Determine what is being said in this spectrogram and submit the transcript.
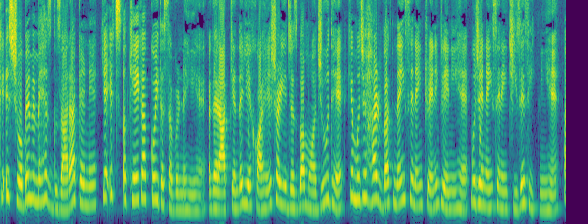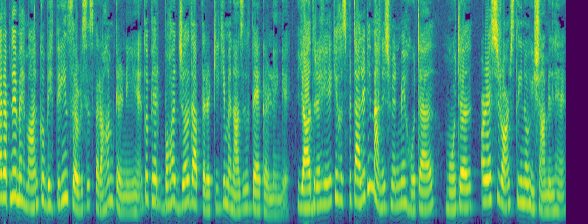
कि इस शोबे में महज गुजारा करने या इट्स ओके का कोई तस्वर नहीं है। अगर आपके अंदर ये ख्वाहिश और ये जज्बा मौजूद है कि मुझे हर वक्त नई से नई ट्रेनिंग लेनी है, मुझे नई से नई चीज़ें सीखनी है और अपने मेहमान को बेहतरीन सर्विसेज़ फराहम करनी है तो फिर बहुत जल्द आप तरक्की की मनाजिल तय कर लेंगे। याद रहे की हॉस्पिटैलिटी मैनेजमेंट में होटल मोटल और रेस्टोरेंट्स तीनों ही शामिल हैं।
